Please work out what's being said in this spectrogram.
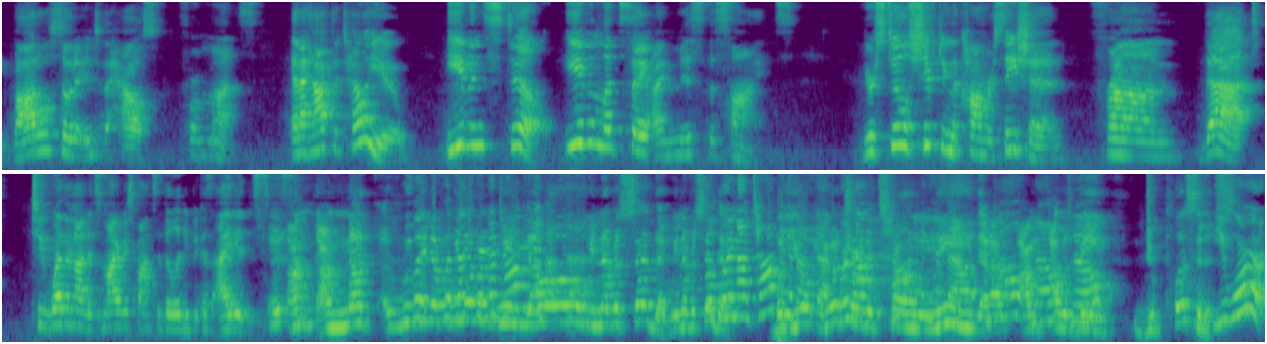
a bottle of soda into the house for months, and I have to tell you, even still, even let's say I miss the signs, you're still shifting the conversation from that to whether or not it's my responsibility because I didn't see I'm, something. I'm not. We, we never. but we never. we, no, about that. we never said that. We never said But that. we're not talking but you're, about that. You're We're trying to tell me about- that No, I, I'm, no, I was no. being duplicitous. you were.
